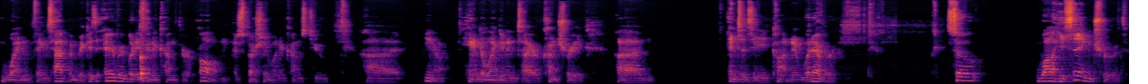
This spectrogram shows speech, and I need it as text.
when things happen because everybody's going to come through a problem, especially when it comes to, uh, you know, handling an entire country, um, entity, continent, whatever. So while he's saying truth,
